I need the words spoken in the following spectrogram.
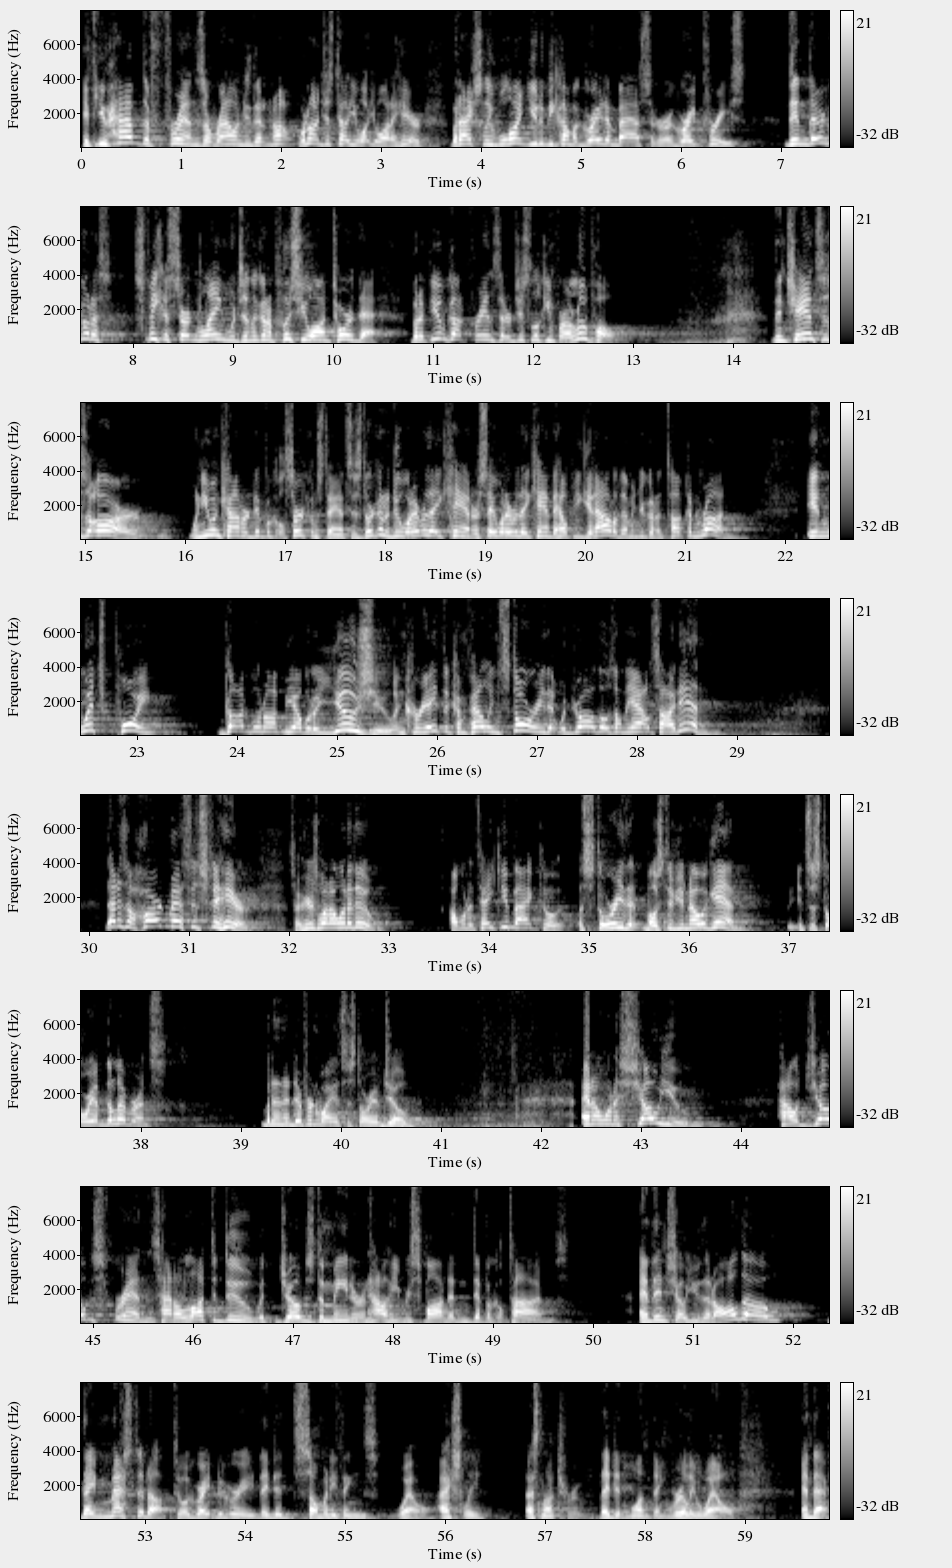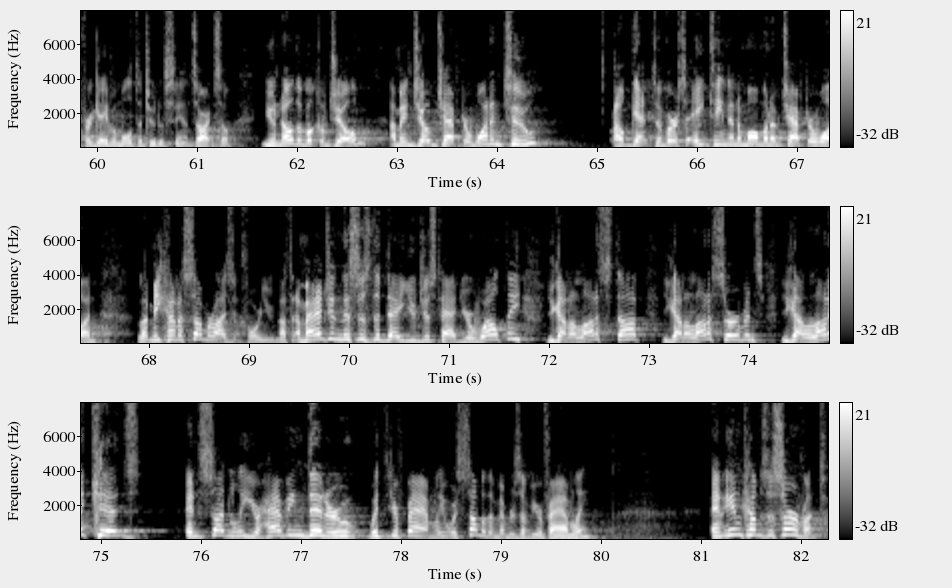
if you have the friends around you that not, will not just tell you what you want to hear, but actually want you to become a great ambassador, a great priest, then they're going to speak a certain language and they're going to push you on toward that. But if you've got friends that are just looking for a loophole, then chances are when you encounter difficult circumstances, they're going to do whatever they can or say whatever they can to help you get out of them, and you're going to tuck and run. In which point, God will not be able to use you and create the compelling story that would draw those on the outside in. That is a hard message to hear. So here's what I want to do I want to take you back to a story that most of you know again. It's a story of deliverance, but in a different way, it's a story of Job. And I want to show you how Job's friends had a lot to do with Job's demeanor and how he responded in difficult times. And then show you that although they messed it up to a great degree, they did so many things well. Actually, that's not true. They did one thing really well, and that forgave a multitude of sins. All right, so you know the book of Job. I'm in Job chapter 1 and 2. I'll get to verse 18 in a moment of chapter 1. Let me kind of summarize it for you. Now, imagine this is the day you just had. You're wealthy, you got a lot of stuff, you got a lot of servants, you got a lot of kids, and suddenly you're having dinner with your family, with some of the members of your family, and in comes a servant.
